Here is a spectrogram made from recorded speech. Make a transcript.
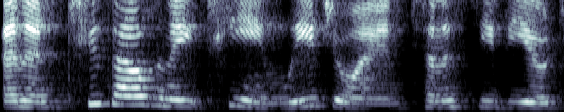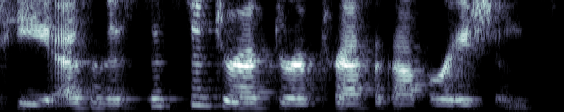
And in 2018, Lee joined Tennessee DOT as an assistant director of traffic operations.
